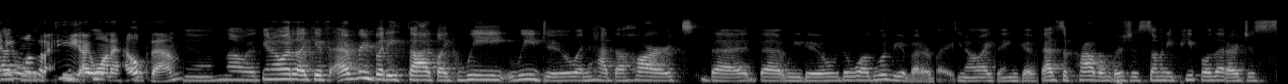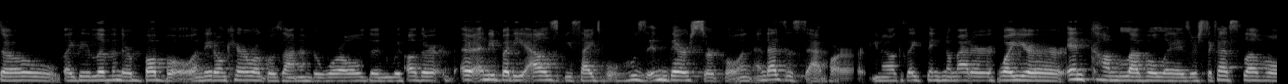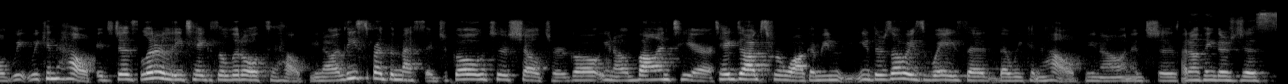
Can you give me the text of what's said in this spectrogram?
anyone that I see, I want to help them. Yeah, no, it, you know what? Like if everybody thought like we we do and had the heart that that we do, the world would be a better place. You know, I think if that's the problem, there's just so many people that are just so like they live in their bubble and they don't care what goes on in the world and with other anybody else besides who's in their circle. And, and that's the sad part, you know, because I think no matter what your income level is or success level, we, we can help. It just literally takes a little to help, you know, at least spread the message. Go to a shelter, go, you know, volunteer, take dogs for a walk. I mean, you know, there's always ways that that we can help, you know, and it's just I don't think there's just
